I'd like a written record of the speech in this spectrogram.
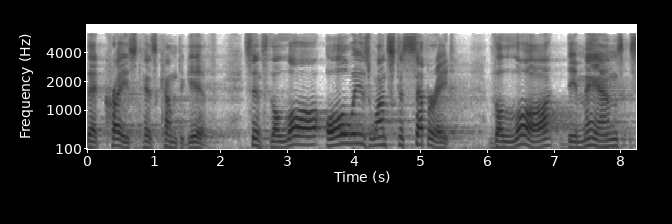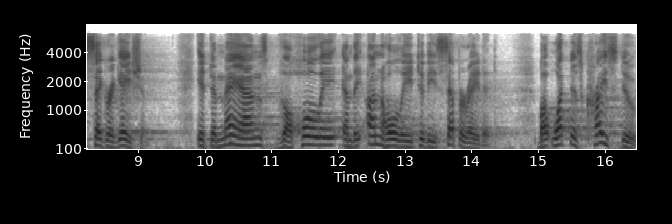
that Christ has come to give. Since the law always wants to separate, the law demands segregation. It demands the holy and the unholy to be separated. But what does Christ do?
